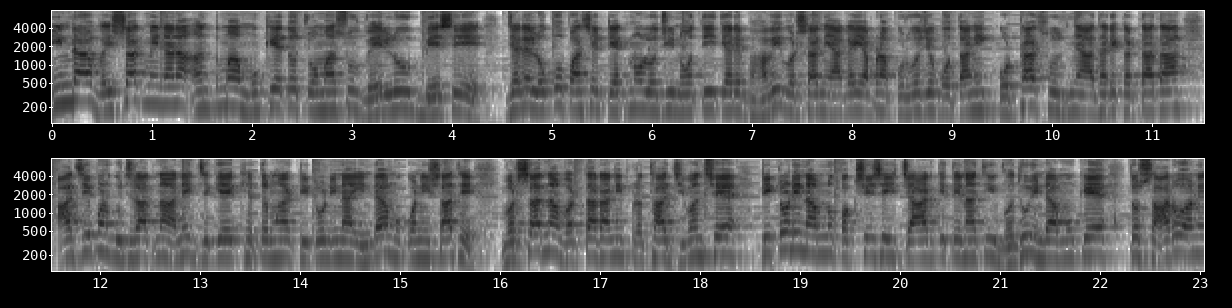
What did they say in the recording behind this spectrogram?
ઈંડા વૈશાખ મહિનાના અંતમાં મૂકીએ તો ચોમાસું વહેલું બેસે. જ્યારે લોકો પાસે ટેકનોલોજી નહોતી, ત્યારે ભાવિ વરસાદની આગાહી આપણા પૂર્વજો પોતાની કોઠા સૂઝને આધારે કરતા હતા. આજે પણ ગુજરાતના અનેક જગ્યાએ ખેતરમાં ટીટોડીના ઈંડા મૂકવાની સાથે વરસાદના વર્તારાની પ્રથા જીવન છે. ટીટોડી નામનું પક્ષી છે એ ચાર કે તેનાથી વધુ ઈંડા મૂકે તો સારો અને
